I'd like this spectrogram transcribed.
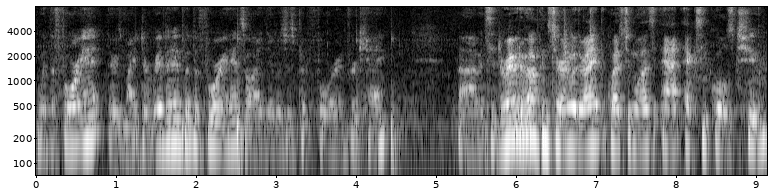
with the 4 in it. There's my derivative with the 4 in it. So all I did was just put 4 in for k. Um, it's the derivative I'm concerned with, right? The question was at x equals 2.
